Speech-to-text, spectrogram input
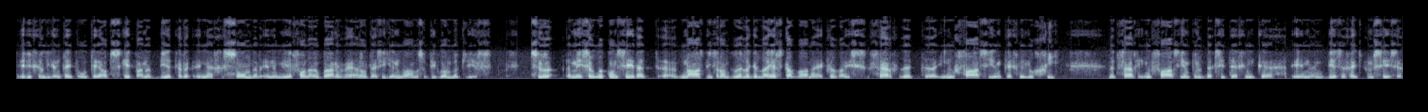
het die geleentheid om te help skep aan 'n beter en 'n gesonder en 'n meer volhoubare wêreld as die een waarin ons op die oomblik leef. So mense ook kon sê dat uh, naas die verantwoordelike leierskap waarna ek verwys, verg dit uh, innovasie en tegnologie. Dit verg innovasie in produksietegnieke en in besigheidsprosesse.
